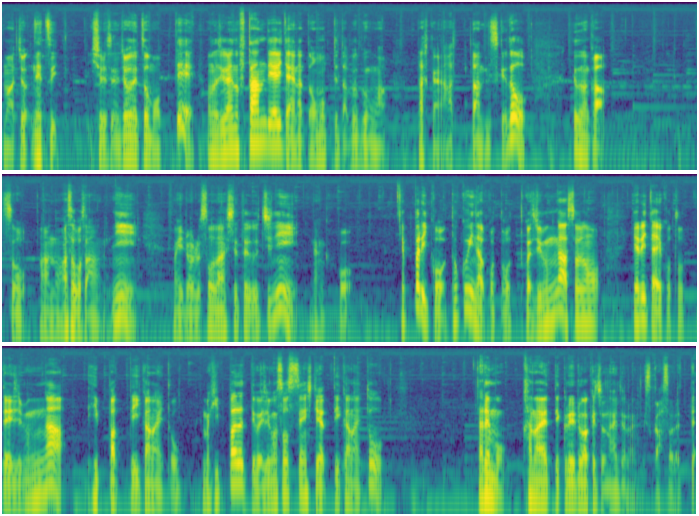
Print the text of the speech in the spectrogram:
まあ熱意一緒ですよね。情熱を持って同じぐらいの負担でやりたいなと思ってた部分は確かにあったんですけどけどなんかそうあのあさこさんにいろいろ相談してたうちになんかこうやっぱりこう得意なこととか自分がそのやりたいことって自分が引っ張っていかないと、まあ、引っ張るっていうか自分が率先してやっていかないと誰も叶えてくれるわけじゃないじゃないですかそれって。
